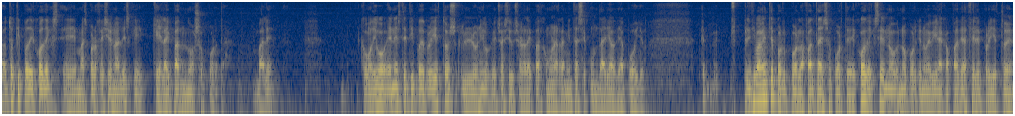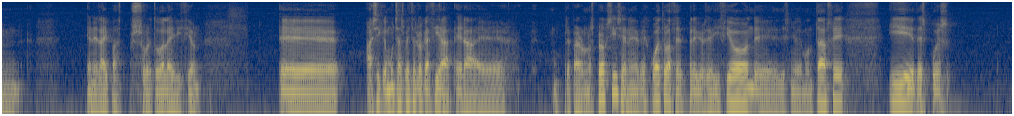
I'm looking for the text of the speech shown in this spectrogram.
otro tipo de códex más profesionales que, que, el iPad no soporta, ¿vale? Como digo, en este tipo de proyectos lo único que he hecho ha sido usar el iPad como una herramienta secundaria o de apoyo principalmente por, por, la falta de soporte de códex, ¿eh? no, no, porque no me viera capaz de hacer el proyecto en, en el iPad, sobre todo la edición. Eh, así que muchas veces lo que hacía era eh, preparar unos proxies en EB4, hacer previos de edición, de diseño de montaje y después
